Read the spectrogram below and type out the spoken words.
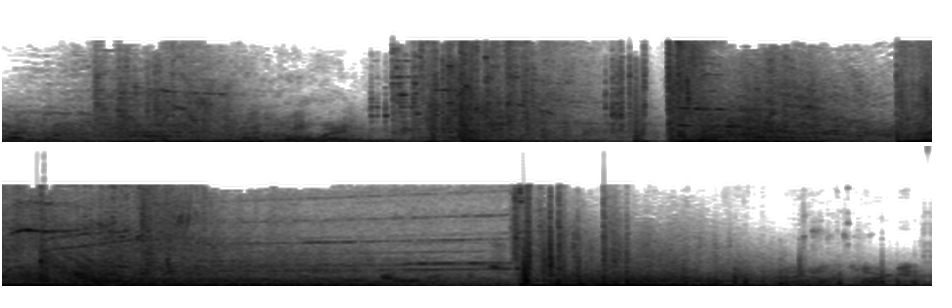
Jack Back door away. Right on target.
